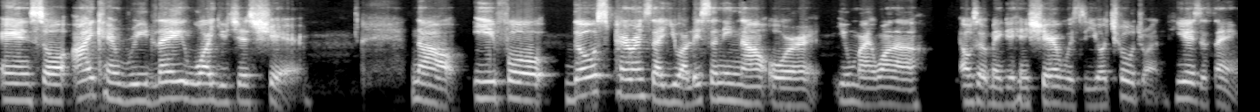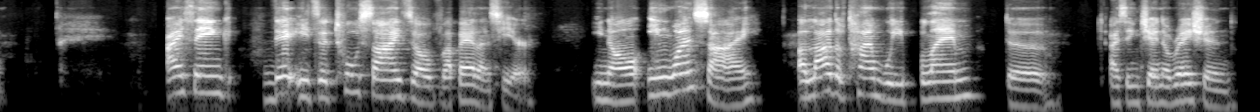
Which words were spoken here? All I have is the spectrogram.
And so I can relay what you just shared. Now, if for those parents that you are listening now, or you might want to also maybe can share with your children, here's the thing. I think there is a two sides of a balance here. You know, in one side, a lot of time we blame the, I think, generation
